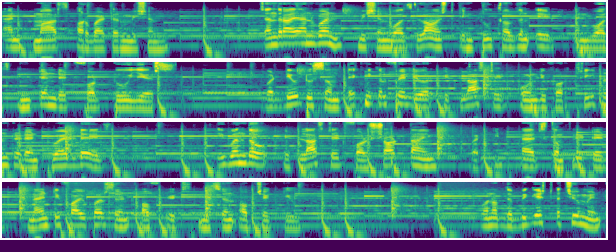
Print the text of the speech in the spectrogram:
and Mars Orbiter mission. Chandrayaan 1 mission was launched in 2008 and was intended for 2 years. But due to some technical failure, it lasted only for 312 days. Even though it lasted for short time, but it has completed 95% of its mission objective. One of the biggest achievement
